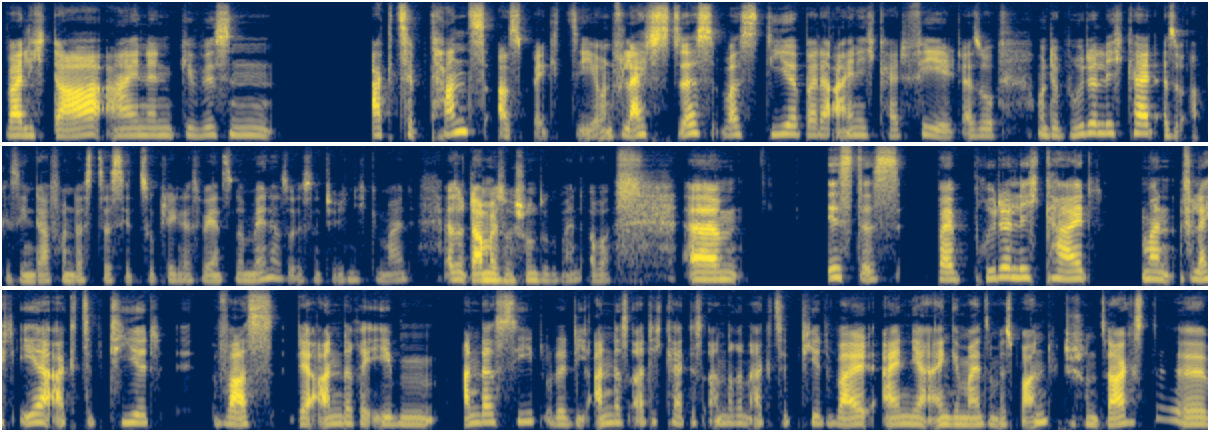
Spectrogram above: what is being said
weil ich da einen gewissen Akzeptanzaspekt sehe. Und vielleicht ist das, was dir bei der Einigkeit fehlt. Also unter Brüderlichkeit, also abgesehen davon, dass das jetzt so klingt, als wären es nur Männer, so ist natürlich nicht gemeint. Also damals war es schon so gemeint, aber ähm, ist das bei Brüderlichkeit man vielleicht eher akzeptiert, was der andere eben anders sieht oder die Andersartigkeit des anderen akzeptiert, weil ein ja ein gemeinsames Band, wie du schon sagst, äh,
